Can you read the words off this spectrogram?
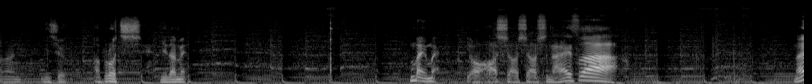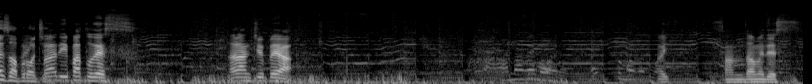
アナンニチュアプローチ2打目。うまいうまい。よーしよしよし。ナイスだナイスアプローチ、バーディーパットです。アランチューペア。はい3打目です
